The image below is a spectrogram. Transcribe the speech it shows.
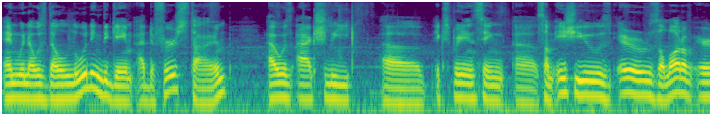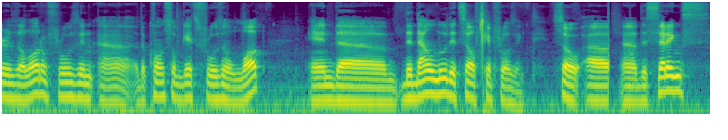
And when i was downloading the game at the first time i was actually uh, experiencing uh, some issues, errors, a lot of errors, a lot of frozen. Uh, the console gets frozen a lot, and uh, the download itself kept frozen. So uh, the settings,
